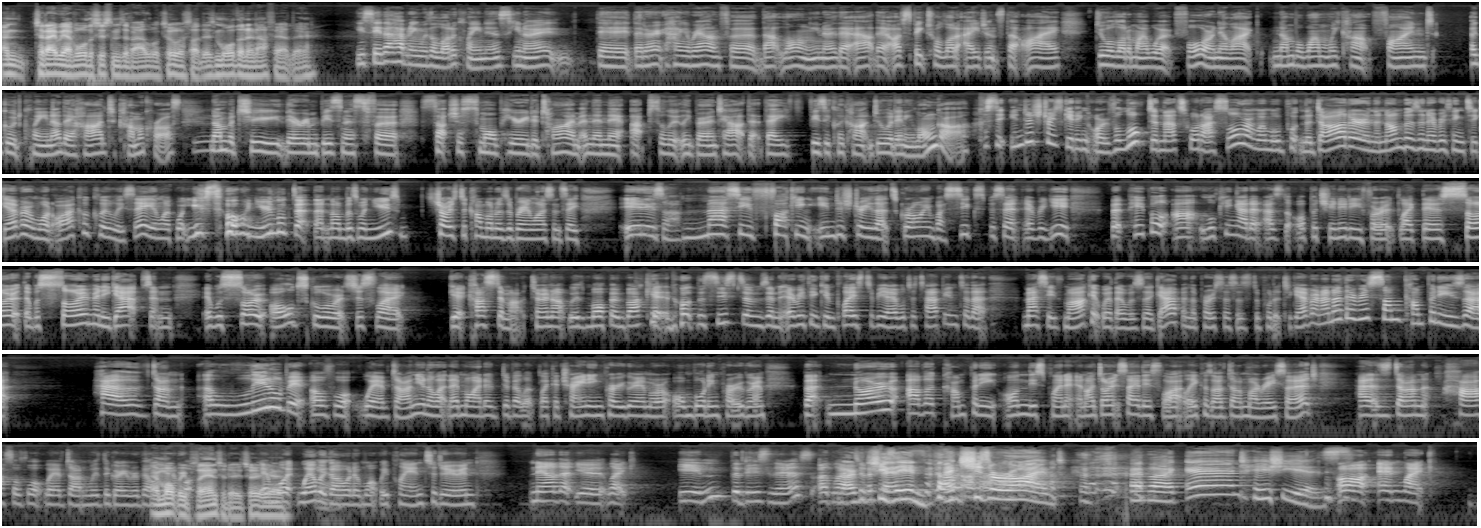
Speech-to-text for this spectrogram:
And today we have all the systems available to us. Like there's more than enough out there. You see that happening with a lot of cleaners, you know, they they don't hang around for that long, you know, they're out there. I've speak to a lot of agents that I do a lot of my work for and they're like, number one, we can't find a good cleaner. They're hard to come across. Mm. Number two, they're in business for such a small period of time and then they're absolutely burnt out that they physically can't do it any longer. because the industry's getting overlooked and that's what i saw and when we were putting the data and the numbers and everything together and what i could clearly see and like what you saw when you looked at that numbers when you chose to come on as a brand licensee it is a massive fucking industry that's growing by 6% every year but people aren't looking at it as the opportunity for it like there's so there were so many gaps and it was so old school it's just like get customer, turn up with mop and bucket, and not the systems and everything in place to be able to tap into that massive market where there was a gap and the processes to put it together. And I know there is some companies that have done a little bit of what we've done, you know, like they might have developed like a training program or an onboarding program, but no other company on this planet, and I don't say this lightly because I've done my research, has done half of what we've done with the Green Rebellion And what we plan to do too. and Yeah. what, where we're going and what we plan to do. And now that you're like in the business, I'd like Over to. She's fence. in and she's arrived. I'm like, and here she is. Oh, and like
